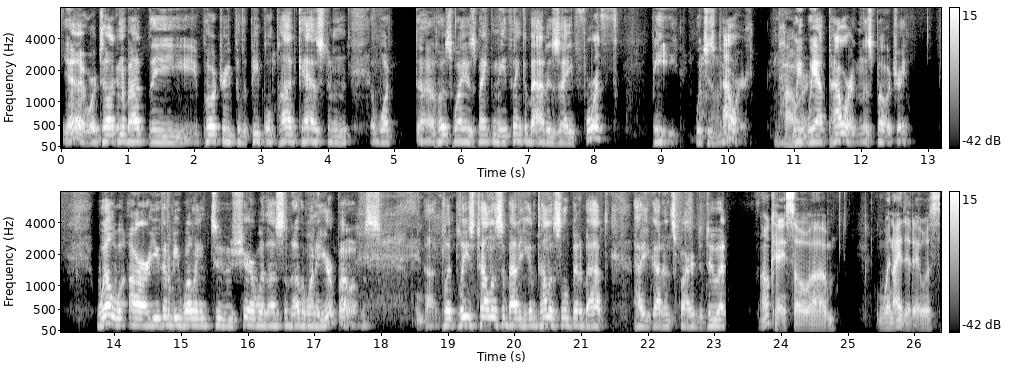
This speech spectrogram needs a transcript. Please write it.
Yeah, we're talking about the Poetry for the People podcast, and what uh, Josue is making me think about is a fourth P, which is power. Power. We, we have power in this poetry. Will, are you going to be willing to share with us another one of your poems? Uh, pl- please tell us about it. You can tell us a little bit about how you got inspired to do it. Okay, so um, when I did it, it was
